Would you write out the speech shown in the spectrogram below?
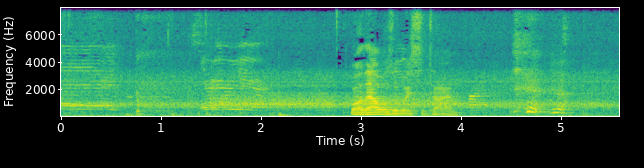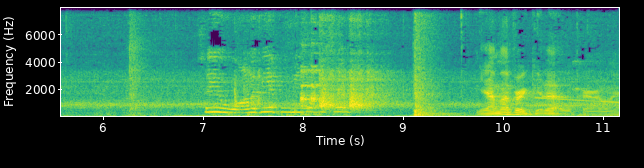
daddy, daddy. Stay right over here. Well, that was a waste of time. So you want to be a police officer? Yeah, I'm not very good at it apparently.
